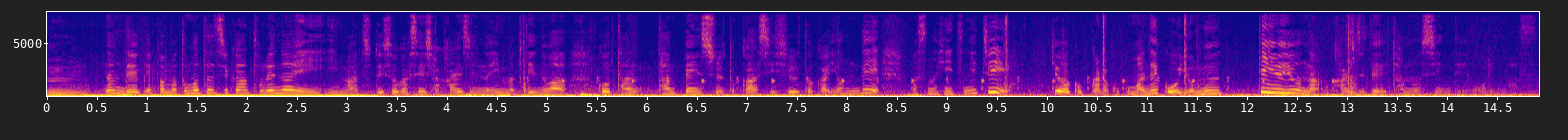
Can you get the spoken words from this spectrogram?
うん、なんでやっぱまとまった時間取れない今ちょっと忙しい社会人の今っていうのはこう短編集とか詩集とか読んで、まあ、その日一日今日はここからここまでこう読むっていうような感じで楽しんでおります。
